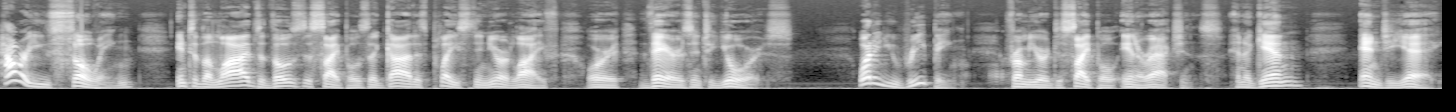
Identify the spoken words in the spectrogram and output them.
How are you sowing into the lives of those disciples that God has placed in your life or theirs into yours? What are you reaping from your disciple interactions? And again, NGA.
